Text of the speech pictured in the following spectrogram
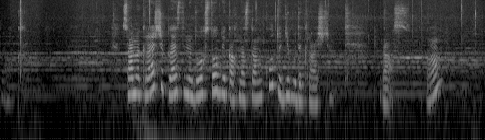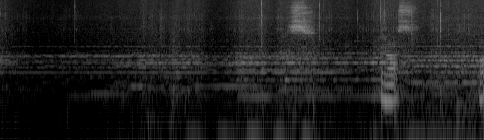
Так. Саме краще плести на двох столбиках на станку, тоді буде краще. Раз, два. Раз, два.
